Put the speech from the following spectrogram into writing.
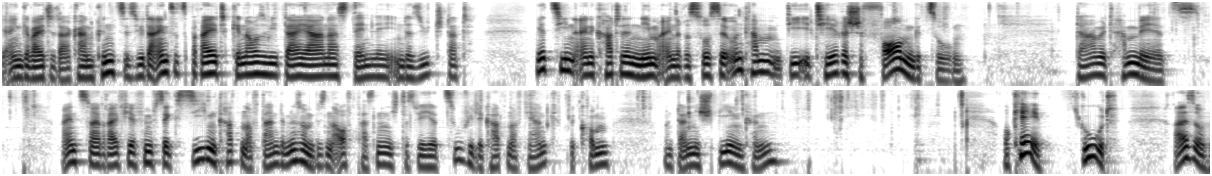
Die eingeweihte Darkan Künste ist wieder einsatzbereit, genauso wie Diana Stanley in der Südstadt. Wir ziehen eine Karte, nehmen eine Ressource und haben die ätherische Form gezogen. Damit haben wir jetzt 1, 2, 3, 4, 5, 6, 7 Karten auf der Hand. Da müssen wir ein bisschen aufpassen, nicht, dass wir hier zu viele Karten auf die Hand bekommen und dann nicht spielen können. Okay, gut. Also,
